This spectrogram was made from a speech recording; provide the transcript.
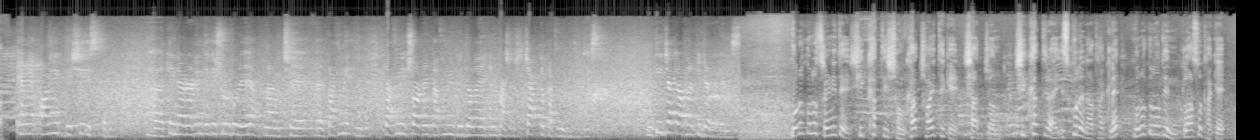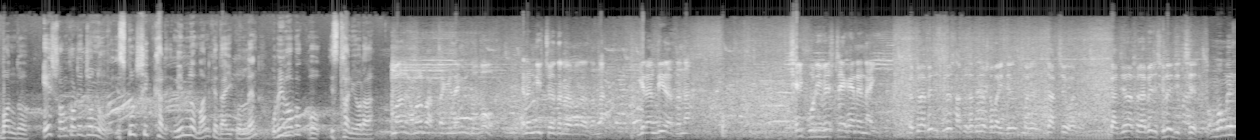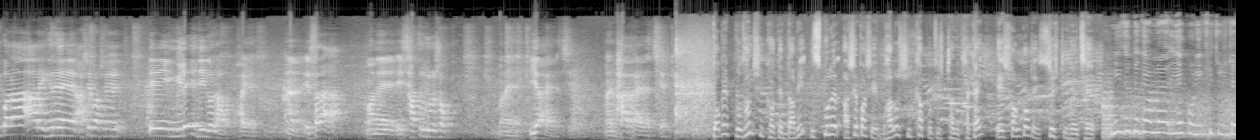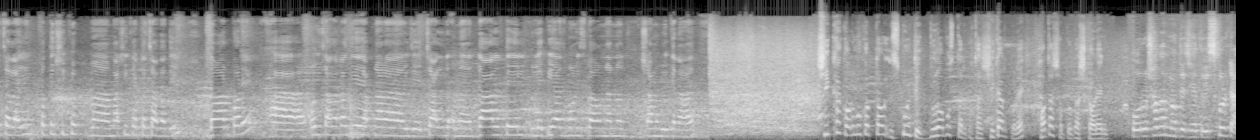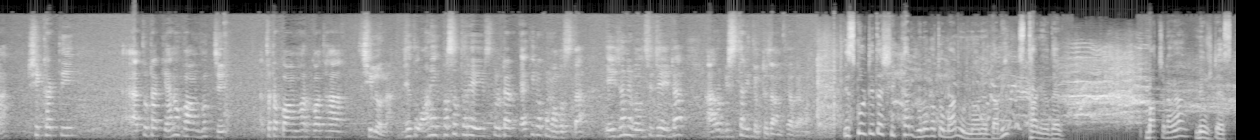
অনেক বেশি স্কুল। থেকে শুরু করে আপনার হচ্ছে প্রাথমিক প্রাথমিক সরকারি প্রাথমিক বিদ্যালয় এখানে পাশাপাশি চারটা প্রাথমিক বিদ্যালয় তিন চারটা আপনার কিন্ডার আছে কোনো কোনো শ্রেণীতে শিক্ষার্থীর সংখ্যা ছয় থেকে সাতজন। শিক্ষার্থীরা স্কুলে না থাকলে কোনো কোনো দিন ক্লাসও থাকে বন্ধ। এ সংকটের জন্য স্কুল শিক্ষার নিম্ন মানকে দায়ী করলেন অভিভাবক ও স্থানীয়রা। আমার আমার বাচ্চাকে আমি দেবো এটা নিশ্চয়তার ব্যাপার আছে না? গ্যারান্টি আছে না? সেই পরিবেশটা এখানে নাই। প্রাইভেট স্কুলে ছাত্রছাত্রীরা সবাই মানে যাচ্ছে ওখানে। গার্জিয়ানরা প্রাইভেট স্কুলেই দিচ্ছে। মোমিনপাড়া আর এখানে আশেপাশে এই মিলেই যেগুলো হয় আর কি। হ্যাঁ এছাড়া মানে এই ছাত্রগুলো সব মানে ইয়া হয়ে যাচ্ছে। মানে ভাগ হয়ে যাচ্ছে তবে প্রধান শিক্ষকের দাবি স্কুলের আশেপাশে ভালো শিক্ষা প্রতিষ্ঠান থাকায় এ সংকটের সৃষ্টি হয়েছে। নিজ উদ্যোগে আমরা ইয়ে করি খিচুড়িটা চালাই প্রত্যেক শিক্ষক মাসিক একটা চাঁদা দিই। দেওয়ার পরে আর ওই চাঁদাটা দিয়ে আপনারা ওই যে চাল ডাল তেল লে পেঁয়াজ মরিচ বা অন্যান্য সামগ্রী কেনা হয়। শিক্ষা কর্মকর্তাও স্কুলটির দুরবস্থার কথা স্বীকার করে হতাশা প্রকাশ করেন। পৌরসভার মধ্যে যেহেতু স্কুলটা শিক্ষার্থী এতটা কেন কম হচ্ছে? এতটা কম হওয়ার কথা ছিল না। যেহেতু অনেক বছর ধরে এই স্কুলটার একই রকম অবস্থা, এই জন্য বলছি যে এটা আরও বিস্তারিত একটু জানতে হবে আমার স্কুলটিতে শিক্ষার গুণগত মান উন্নয়নের দাবি স্থানীয়দের। Maasranga news desk.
